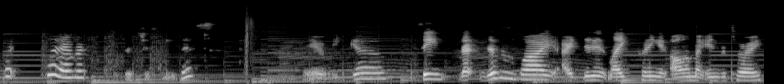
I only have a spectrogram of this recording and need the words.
But whatever. Let's just do this. There we go. See, that this is why I didn't like putting it all in my inventory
